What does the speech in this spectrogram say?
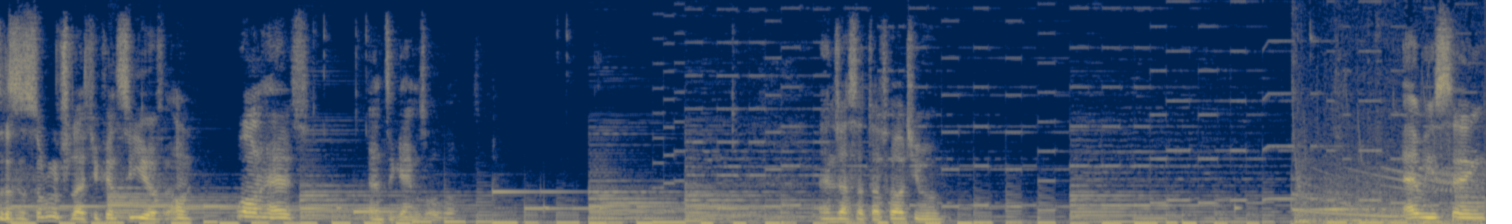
This is the Roguelite, you can see you have on one health and the game's over. And just as I told you, everything,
